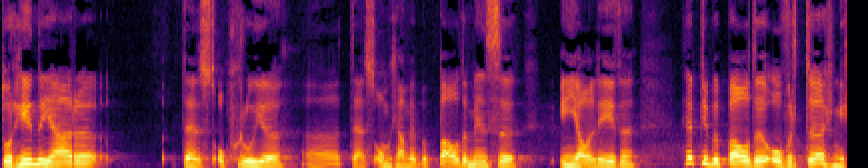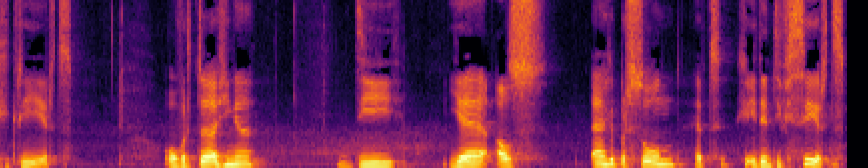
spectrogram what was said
Doorheen de jaren, tijdens het opgroeien, uh, tijdens omgaan met bepaalde mensen in jouw leven, heb je bepaalde overtuigingen gecreëerd. Overtuigingen die jij als eigen persoon hebt geïdentificeerd.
